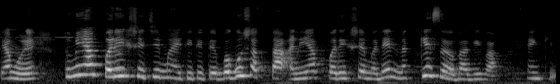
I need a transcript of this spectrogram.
त्यामुळे तुम्ही या परीक्षेची माहिती तिथे बघू शकता आणि या परीक्षेमध्ये नक्की सहभागी व्हा. थँक्यू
